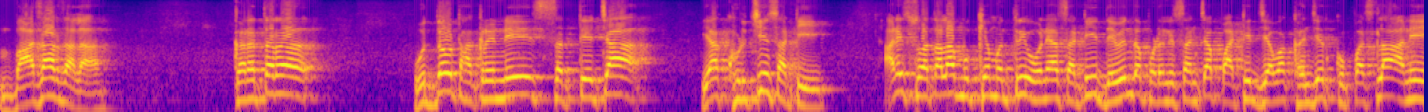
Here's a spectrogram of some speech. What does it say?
बाजार झाला खरं तर उद्धव ठाकरेंनी सत्तेच्या या खुर्चीसाठी आणि स्वतःला मुख्यमंत्री होण्यासाठी देवेंद्र फडणवीसांच्या पाठीत जेव्हा खंजीर खुपसला आणि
